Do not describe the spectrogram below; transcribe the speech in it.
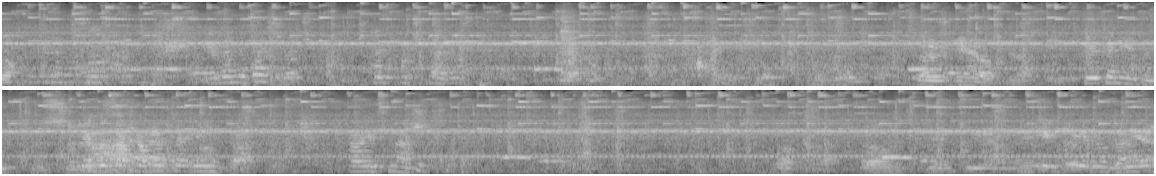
No. Ja będę patrzeć. Cztery po cztery. To już nie robię. To jest ten jeden. Ja go zakawę i to jest nasz. Dobra, to dziękujemy. Dziękuję również.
